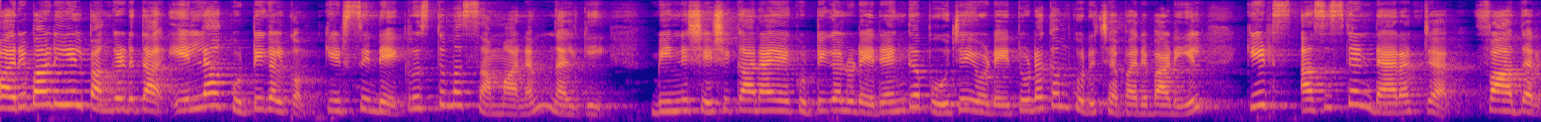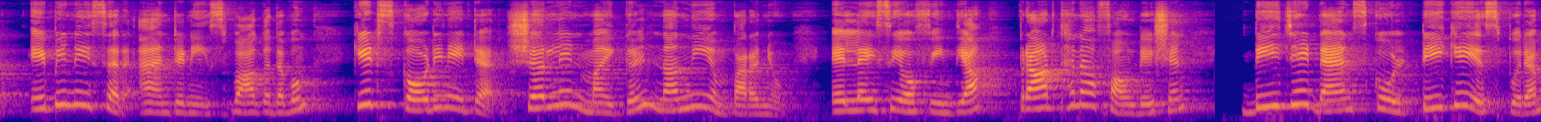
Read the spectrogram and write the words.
പരിപാടിയിൽ പങ്കെടുത്ത എല്ലാ കുട്ടികൾക്കും കിഡ്സിന്റെ ക്രിസ്തുമസ് സമ്മാനം നൽകി. ഭിന്നശേഷിക്കാരായ കുട്ടികളുടെ രംഗപൂജയോടെ തുടക്കം കുറിച്ച പരിപാടിയിൽ KIDS assistant director father Ebenezer Antony സ്വാഗതവും കിഡ്സ് കോർഡിനേറ്റർ ഷെർലിൻ മൈക്കിൾ നന്ദിയും പറഞ്ഞു. L I C of India Prarthana foundation D J dance school T K S Puram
